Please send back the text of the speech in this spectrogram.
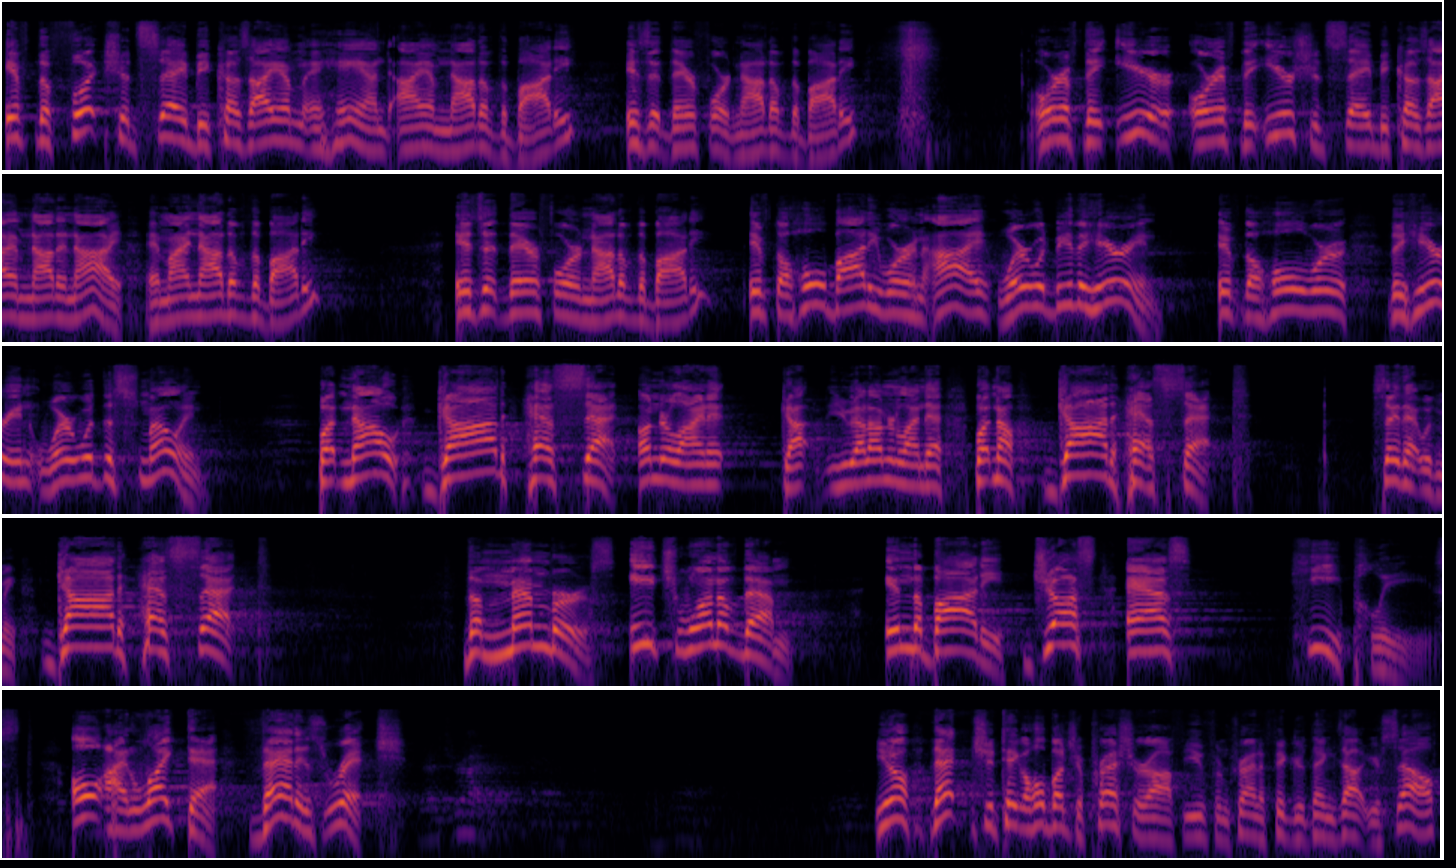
If the foot should say, Because I am a hand, I am not of the body, is it therefore not of the body? Or if the ear, or if the ear should say, Because I am not an eye, am I not of the body? Is it therefore not of the body? If the whole body were an eye, where would be the hearing? If the whole were the hearing, where would the smelling? But now God has set, underline it, God, you got to underline that. But now God has set. Say that with me. God has set the members, each one of them in the body, just as he pleased. Oh, I like that. That is rich. You know, that should take a whole bunch of pressure off you from trying to figure things out yourself.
